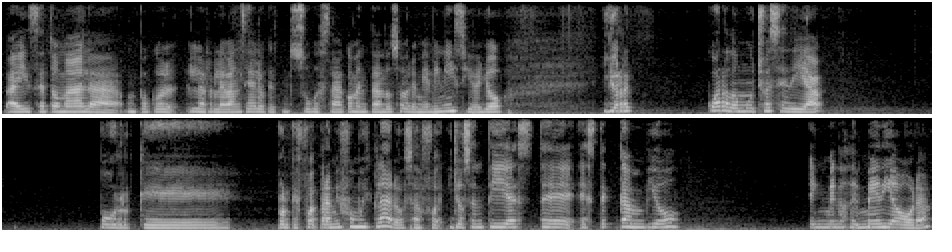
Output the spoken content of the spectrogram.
ahí se toma la, un poco la relevancia de lo que Su estaba comentando sobre mí al inicio. Yo, yo recuerdo mucho ese día porque, porque fue, para mí fue muy claro. O sea, fue, yo sentí este, este cambio en menos de media hora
